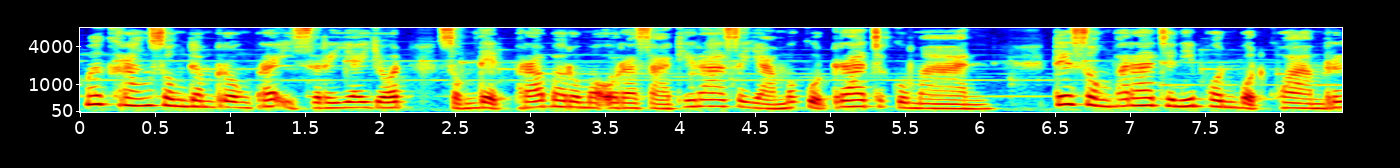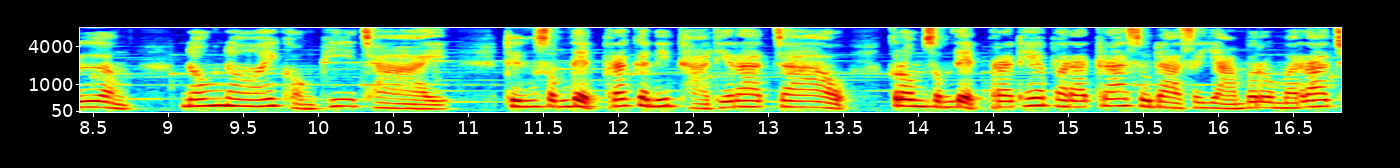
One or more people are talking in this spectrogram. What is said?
เมื่อครั้งทรงดำรงพระอิสริยยศ สมเด็จพระบรมโอรสาธิราชสยามกุฎราชกุมาร ได้ทรงพระราชนิพนธ์บทความเรื่อง น้องน้อยของพี่ชาย ถึงสมเด็จพระกนิษฐาธิราชเจ้า กรมสมเด็จพระเทพรัตนราชสุดาสยามบรมราช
